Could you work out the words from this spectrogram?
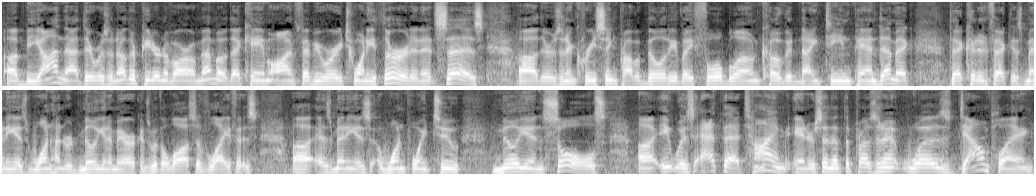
uh, beyond that, there was another Peter Navarro memo that came on February 23rd, and it says uh, there's an increasing probability of a full-blown COVID-19 pandemic that could infect as many as 100 million Americans with a loss of life, as uh, as many as 1.2 million souls. it was at that time, Anderson, that the president was downplaying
